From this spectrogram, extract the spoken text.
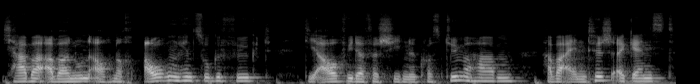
ich habe aber nun auch noch Augen hinzugefügt, die auch wieder verschiedene Kostüme haben, habe einen Tisch ergänzt,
